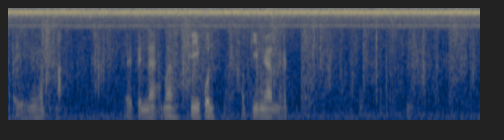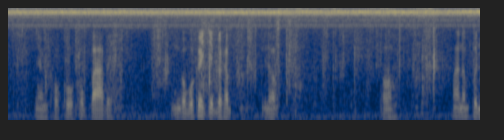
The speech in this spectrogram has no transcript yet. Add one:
ไปนี่ครับไปเป็นหน้ามาสี่คนกับทีมงานนะครับย่างขอโคกขาปลาไป ผมก็บ่เคยเจ็บแล้วครับพี่น้องอ๋อมาน้ำพิ่น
